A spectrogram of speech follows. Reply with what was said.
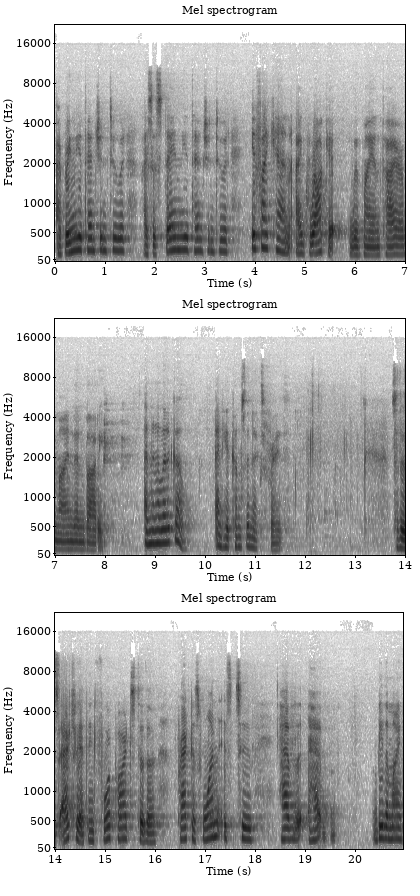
I bring the attention to it, I sustain the attention to it. If I can, I grok it with my entire mind and body. And then I let it go. And here comes the next phrase. So there's actually, I think, four parts to the practice. One is to have, have be the mind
